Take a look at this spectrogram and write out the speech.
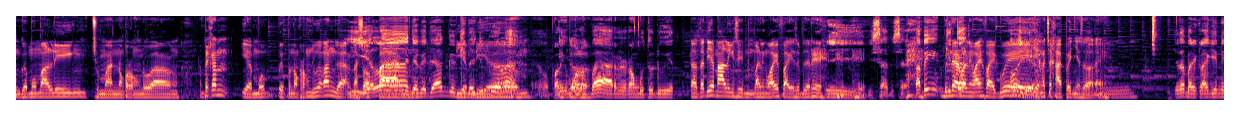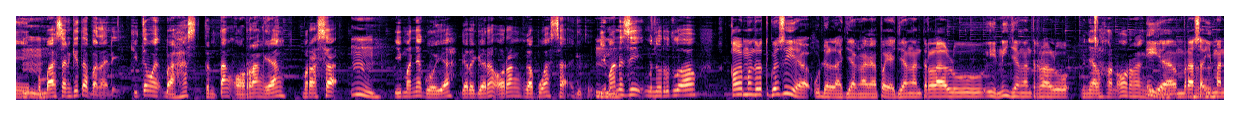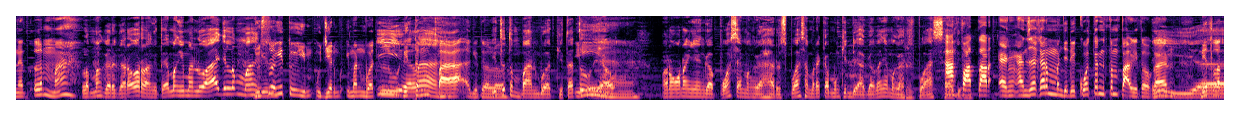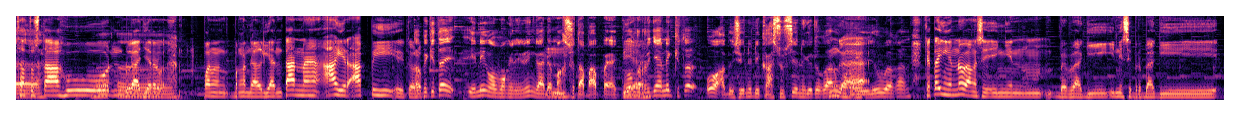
gak mau maling cuma nongkrong doang tapi kan ya mau nongkrong juga kan nggak nggak sopan jaga-jaga kita juga Diem-diem, lah Oh, Paling gitu mau loh. lebaran orang butuh duit ternyata dia maling sih maling wifi sebenarnya Iya bisa bisa Tapi bener kita maling wifi gue Oh, iya. yang ngecek HP-nya soalnya Hmm, Kita balik lagi nih Mm-mm. Pembahasan kita apa tadi Kita bahas tentang orang yang Merasa hmm. imannya goyah Gara-gara orang nggak puasa gitu Mm. Gimana sih menurut lu Au? Kalau menurut gue sih ya udahlah jangan apa ya jangan terlalu ini jangan terlalu Menyalahkan orang gitu iya merasa imannya lemah. Lemah gara-gara orang gitu Emang iman lu aja lemah Justru gitu itu im- ujian iman buat lu Iyalah. ditempa gitu loh. Itu tempaan buat kita tuh iya. ya Orang-orang yang nggak puasa emang nggak harus puasa Mereka mungkin di agamanya emang nggak harus puasa gitu. Avatar Eng aja kan menjadi kuat kan ditempa gitu kan. Iya. Dia telat 100 tahun Heeh. belajar pen- pengendalian tanah, air, api gitu loh. Tapi kita ini ngomongin ini nggak ada maksud apa-apa ya. Gue Iya. ngertinya nih kita, oh abis ini dikasusin gitu kan. Enggak. Juga kan. Kita ingin doang sih ingin berbagi ini sih berbagi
